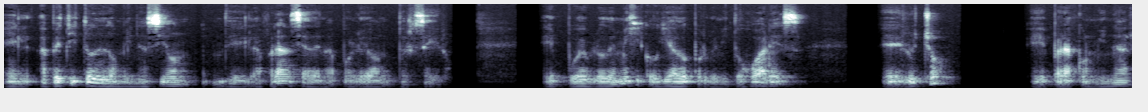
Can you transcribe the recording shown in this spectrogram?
el apetito de dominación de la Francia de Napoleón III. El pueblo de México, guiado por Benito Juárez, eh, luchó eh, para culminar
